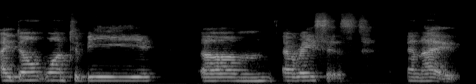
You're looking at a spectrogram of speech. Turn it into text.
I don't want to be um, a racist. And I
